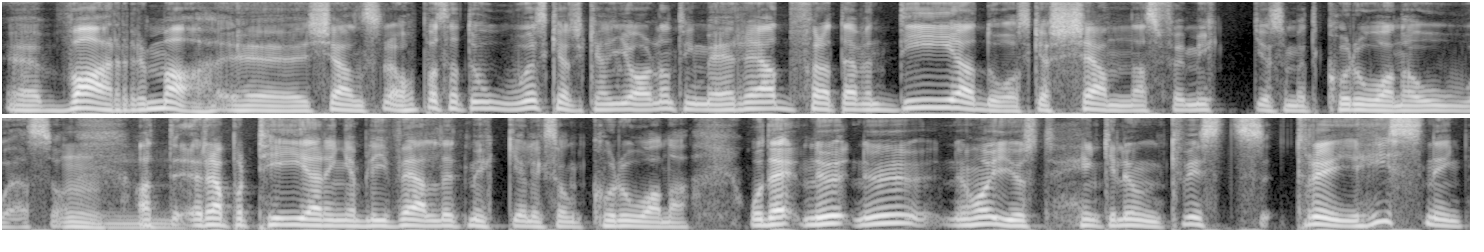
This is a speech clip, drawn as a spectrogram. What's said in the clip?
Eh, varma eh, känslorna. Jag hoppas att OS kanske kan göra någonting, men jag är rädd för att även det då ska kännas för mycket som ett corona-OS. Mm. Att rapporteringen blir väldigt mycket liksom corona. Och det, nu, nu, nu har ju just Henke Lundqvists tröjhissning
